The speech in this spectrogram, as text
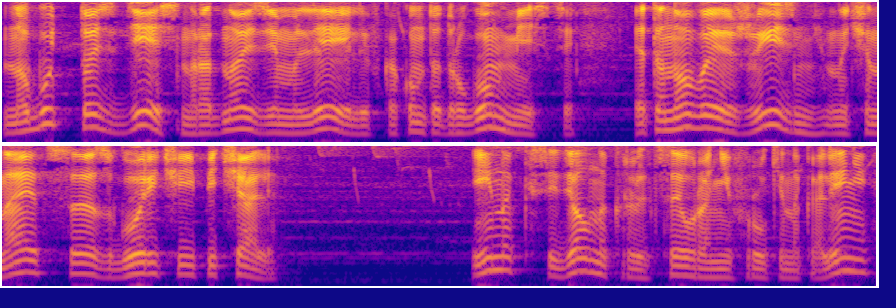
Но будь то здесь, на родной земле или в каком-то другом месте, эта новая жизнь начинается с горечи и печали. Инок сидел на крыльце, уронив руки на колени,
